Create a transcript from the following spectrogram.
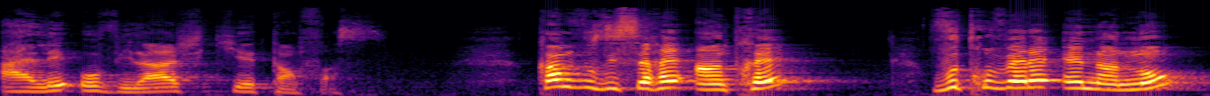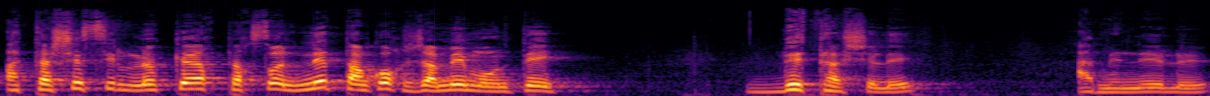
allez au village qui est en face. Quand vous y serez entrés, vous trouverez un anneau attaché sur le cœur, personne n'est encore jamais monté. Détachez-le, amenez-le.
